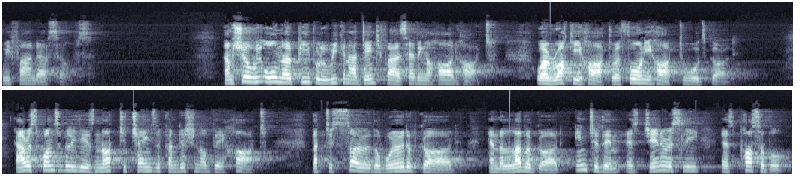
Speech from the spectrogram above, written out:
we find ourselves. I'm sure we all know people who we can identify as having a hard heart, or a rocky heart, or a thorny heart towards God. Our responsibility is not to change the condition of their heart, but to sow the word of God and the love of God into them as generously as possible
